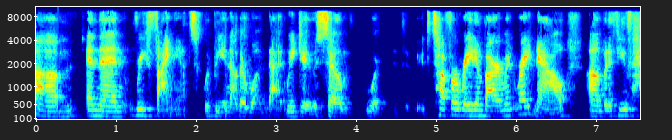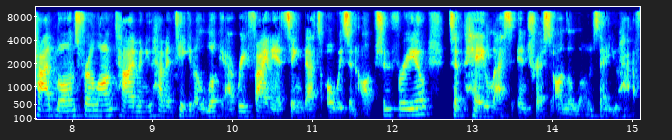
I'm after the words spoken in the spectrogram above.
Um, and then refinance would be another one that we do. So tougher rate environment right now. Um, but if you've had loans for a long time and you haven't taken a look at refinancing, that's always an option for you to pay less interest on the loans that you have.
